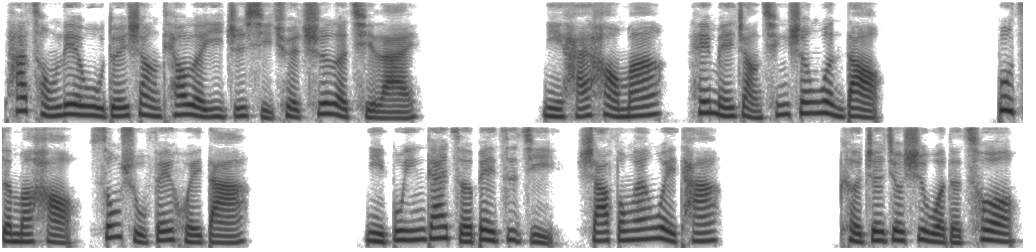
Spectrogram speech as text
他从猎物堆上挑了一只喜鹊吃了起来。“你还好吗？”黑莓长轻声问道。“不怎么好。”松鼠飞回答。你不应该责备自己，沙风安慰他。可这就是我的错。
